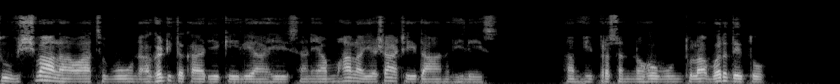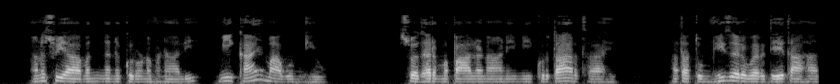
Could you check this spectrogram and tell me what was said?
तू विश्वाला वाचवून अघटित कार्य केले आहेस आणि आम्हाला यशाचे दान दिलेस. आम्ही प्रसन्न होऊन तुला वर देतो. अनसुया वंदन करून म्हणाली मी काय मागून घेऊ स्वधर्म पालनाने मी कृतार्थ आहे आता तुम्ही जर वर देत आहात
